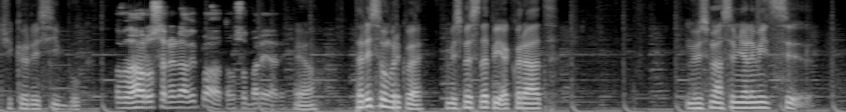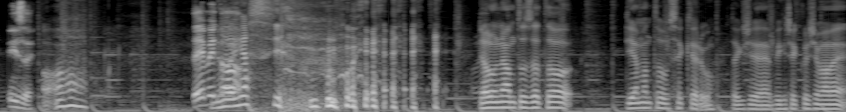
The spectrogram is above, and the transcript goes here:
Chicory Sea Book. Tam nahoru se nedá vyplavat, tam jsou bariéry. Jo. Tady jsou mrkve. My jsme slepí akorát. My bychom asi měli mít si... Easy. Oh, Dej mi no to! jasně. Dalo nám to za to diamantovou sekeru, takže bych řekl, že máme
